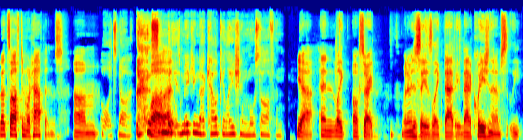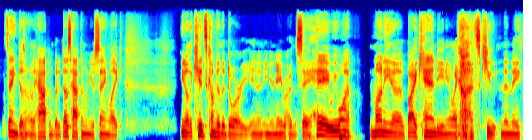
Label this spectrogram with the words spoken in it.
that's often what happens. Um, Oh, it's not. Well, I- Somebody's making that calculation most often. Yeah, and like, oh, sorry. What I'm going to say is like that that equation that I'm saying doesn't really happen, but it does happen when you're saying like, you know, the kids come to the door in in your neighborhood and say, "Hey, we want money to buy candy," and you're like, "Oh, that's cute," and then they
